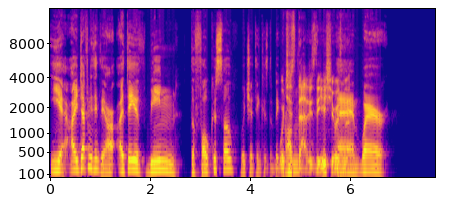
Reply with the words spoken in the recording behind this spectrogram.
yeah. I definitely think they are. I, they've been the focus though, which I think is the big Which problem. is that is the issue, isn't it? um, Where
